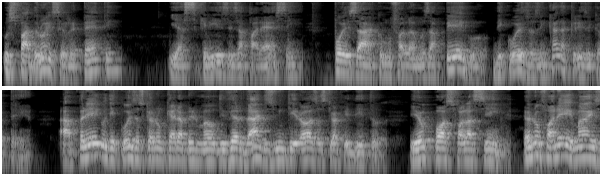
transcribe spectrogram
Os padrões se repetem e as crises aparecem, pois há, como falamos, apego de coisas em cada crise que eu tenho. Apego de coisas que eu não quero abrir mão, de verdades mentirosas que eu acredito. E eu posso falar assim: eu não farei mais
